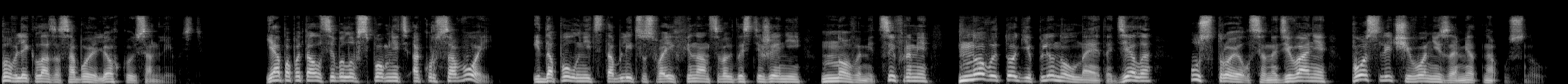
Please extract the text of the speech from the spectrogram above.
повлекла за собой легкую сонливость. Я попытался было вспомнить о курсовой и дополнить таблицу своих финансовых достижений новыми цифрами, но в итоге плюнул на это дело, устроился на диване, после чего незаметно уснул.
